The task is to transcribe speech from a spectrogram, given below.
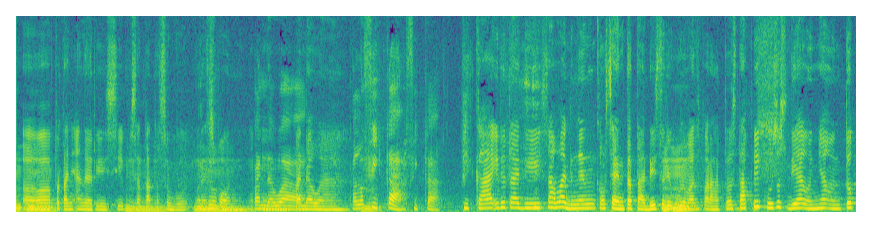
eh, pertanyaan dari si peserta tersebut, merespon. Pandawa. Pandawa. Kalau Vika, Vika. Vika itu tadi sama dengan call center tadi 1.500 tapi khusus dia hanya untuk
